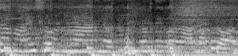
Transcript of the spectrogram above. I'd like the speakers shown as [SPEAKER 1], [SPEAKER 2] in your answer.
[SPEAKER 1] สหายส่วนงานหนึ่งคนทำในกรามมาจอด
